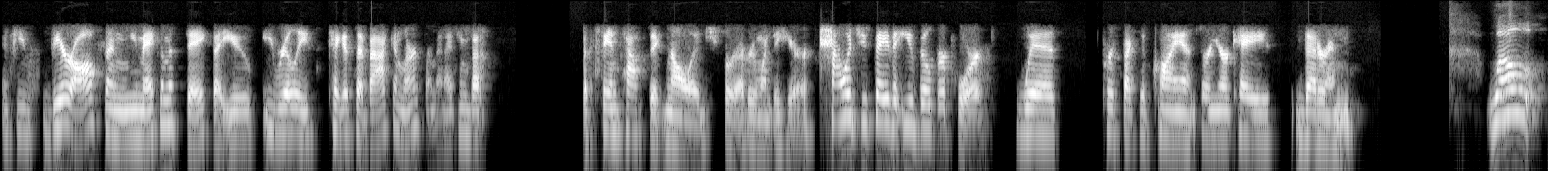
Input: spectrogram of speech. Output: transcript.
if you veer off and you make a mistake that you you really take a step back and learn from it. I think that's that's fantastic knowledge for everyone to hear. How would you say that you build rapport with prospective clients or in your case veterans? Well,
